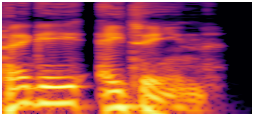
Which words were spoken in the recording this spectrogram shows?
Peggy 18.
